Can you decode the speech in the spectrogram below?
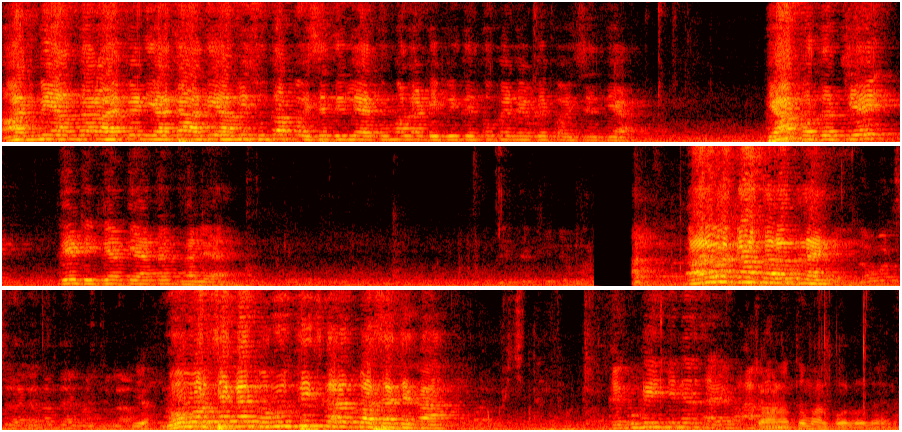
आज मी आमदार आहे पण याच्या आधी आम्ही सुद्धा पैसे दिले आहे तुम्हाला डीपी देतो पण एवढे पैसे द्या. त्या पद्धतीचे ते डीपी त्याच्यात झाले आहे का करत नाही नऊ वर्ष काय दुरुस्तीच करत बसायचे का? डेप्युटी इंजिनियर साहेब? तुम्हाला बोलवलंय ना.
